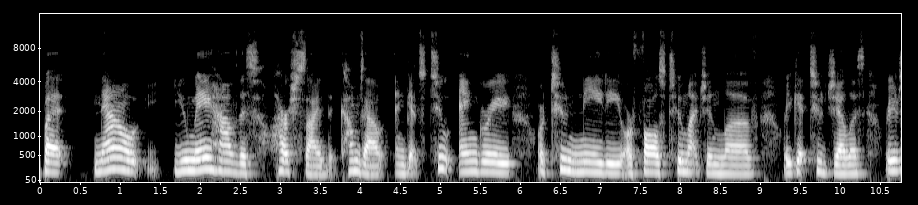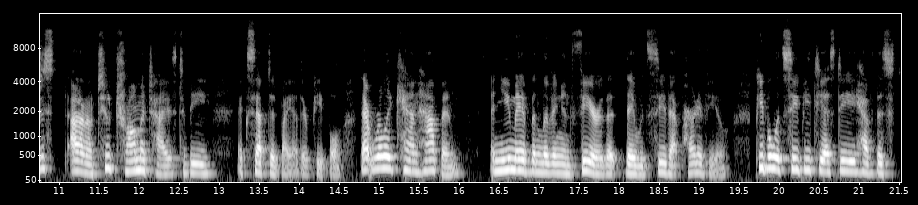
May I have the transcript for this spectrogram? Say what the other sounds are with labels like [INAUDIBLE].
but now you may have this harsh side that comes out and gets too angry or too needy or falls too much in love or you get too jealous or you're just, I don't know, too traumatized to be accepted by other people. That really can happen. And you may have been living in fear that they would see that part of you. People with CPTSD have this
